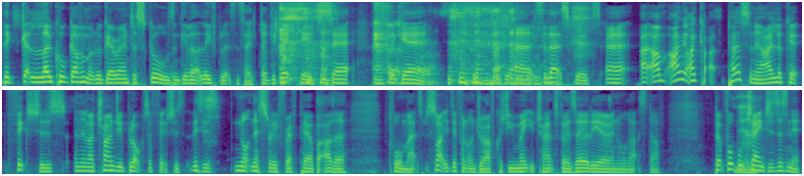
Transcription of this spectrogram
the local government would go around to schools and give out leaflets and say, "Don't forget, kids, set and forget." uh, so that's good. Uh, I, I'm, I, I, personally, I look at fixtures and then I try and do blocks of fixtures. This is not necessarily for FPL, but other formats, but slightly different on draft because you make your transfers earlier and all that stuff. But football Yeah. changes, doesn't it?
